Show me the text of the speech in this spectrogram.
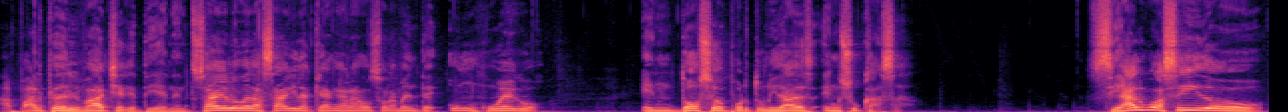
Aparte del bache que tienen. ¿Tú sabes lo de las águilas que han ganado solamente un juego en 12 oportunidades en su casa? Si algo ha sido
